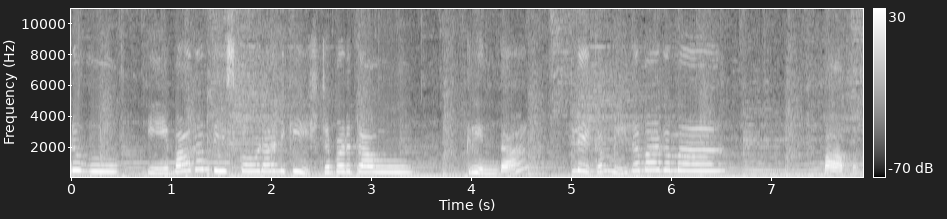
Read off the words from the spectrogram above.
నువ్వు ఏ భాగం తీసుకోవడానికి ఇష్టపడతావు? క్రింద లేక మీద భాగమా? పాపం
